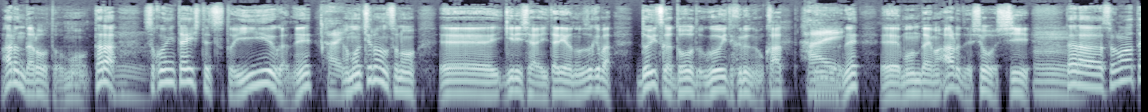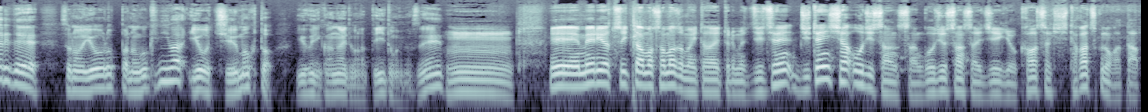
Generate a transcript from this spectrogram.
あるんだろうと思う。ただ、そこに対してちょっと EU がね、はい、もちろんその、えー、ギリシャ、イタリアを除けば、ドイツがどう動いてくるのかっていうね、はい、えー、問題もあるでしょうし、だからそのあたりで、そのヨーロッパの動きには要注目と。いうふうに考えてもらっていいと思いますね。うん。えー、メールやツイッターも様々いただいております。自転自転車おじさんさん、53歳自営業、川崎市高津区の方。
